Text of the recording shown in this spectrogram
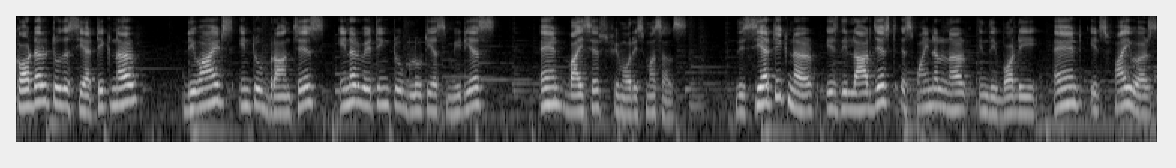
caudal to the sciatic nerve, divides into branches innervating to gluteus medius and biceps femoris muscles. The sciatic nerve is the largest spinal nerve in the body and its fibers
